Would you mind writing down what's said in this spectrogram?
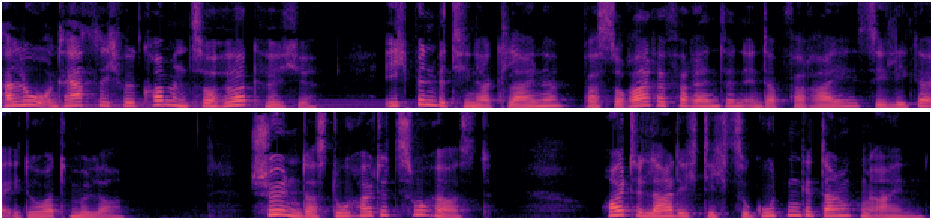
Hallo und herzlich willkommen zur Hörkirche. Ich bin Bettina Kleine, Pastoralreferentin in der Pfarrei Seliger Eduard Müller. Schön, dass du heute zuhörst. Heute lade ich dich zu guten Gedanken ein,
